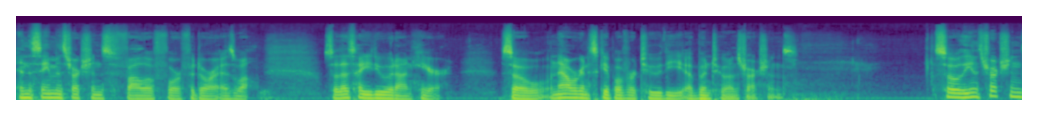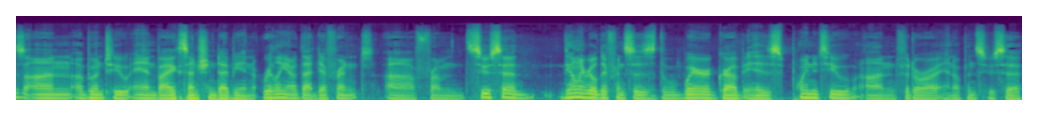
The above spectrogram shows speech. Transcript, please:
and the same instructions follow for Fedora as well. So that's how you do it on here. So now we're going to skip over to the Ubuntu instructions so the instructions on Ubuntu and by extension Debian really aren't that different uh, from SUSE. The only real difference is the where grub is pointed to on Fedora and OpenSUSE.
